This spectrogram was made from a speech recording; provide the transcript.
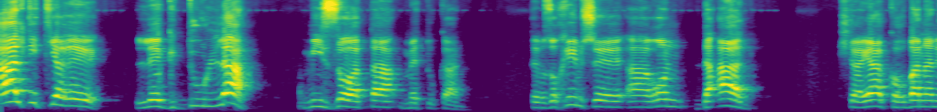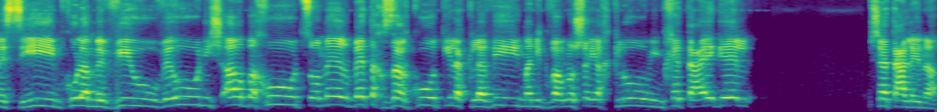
אל תתיירא לגדולה מזו אתה מתוקן. אתם זוכרים שאהרון דאג כשהיה קורבן הנשיאים, כולם הביאו והוא נשאר בחוץ, אומר בטח זרקו אותי לכלבים, אני כבר לא שייך כלום, עם חטא העגל, שת עלינה.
